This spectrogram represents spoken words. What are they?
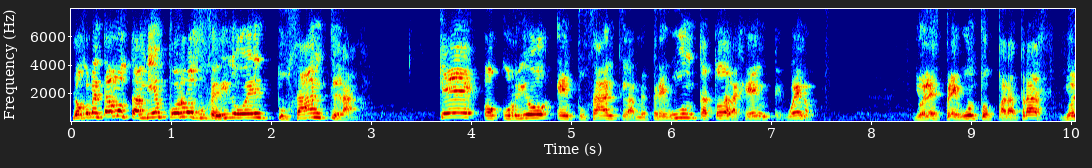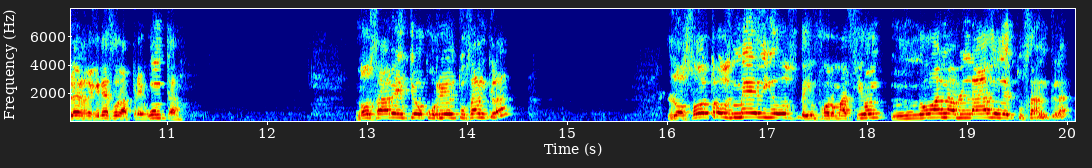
Lo comentamos también por lo sucedido en Tuzantla. ¿Qué ocurrió en Tuzantla? Me pregunta toda la gente. Bueno, yo les pregunto para atrás, yo les regreso la pregunta. ¿No saben qué ocurrió en Tuzantla? Los otros medios de información no han hablado de Tuzantla.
